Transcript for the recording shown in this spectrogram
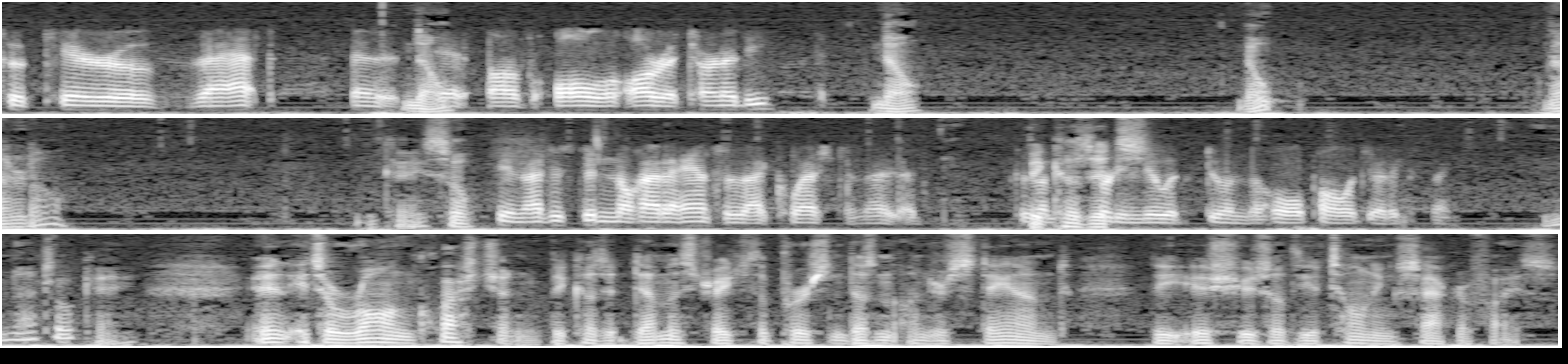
took care of that and, No. Uh, of all our eternity. No. Nope. Not at all. Okay, so And I just didn't know how to answer that question. I, I, Because I'm pretty it's- new at doing the whole apologetics thing. That's okay. And it's a wrong question because it demonstrates the person doesn't understand the issues of the atoning sacrifice.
